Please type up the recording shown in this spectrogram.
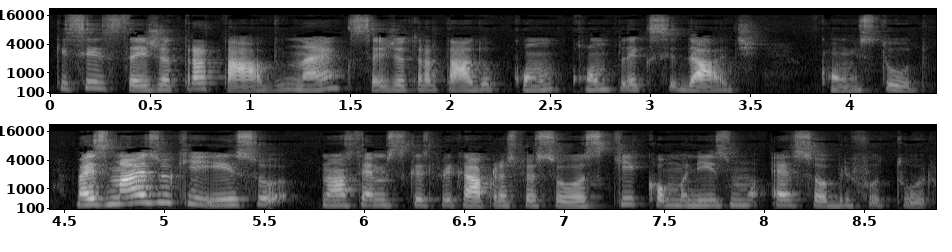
que se seja tratado, né? Que seja tratado com complexidade, com estudo. Mas mais do que isso, nós temos que explicar para as pessoas que comunismo é sobre futuro.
